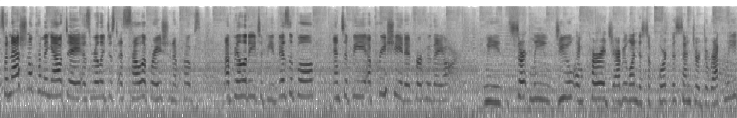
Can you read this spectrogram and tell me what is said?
So National Coming Out Day is really just a celebration of folks' ability to be visible and to be appreciated for who they are. We certainly do encourage everyone to support the center directly,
